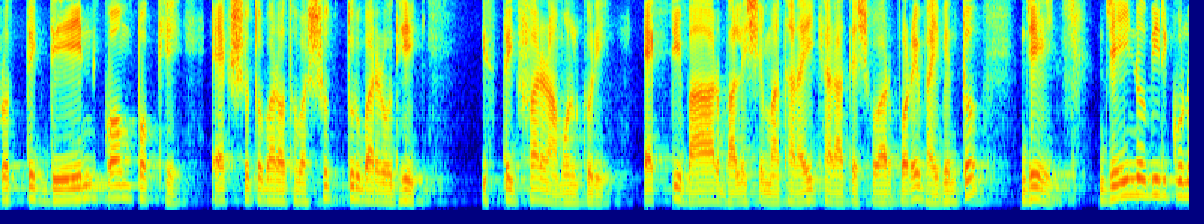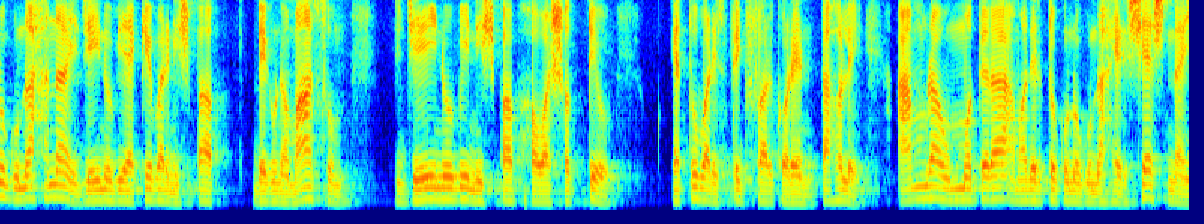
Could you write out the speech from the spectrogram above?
প্রত্যেক দিন কমপক্ষে একশতবার অথবা সত্তর বারের অধিক ইস্তেকফার আমল করি। একটি বার বালিশে মাথা রাইখা রাতে শোয়ার পরে ভাইবেন তো, যে যেই নবীর কোনো গুনাহা নাই, যেই নবী একেবারে নিষ্পাপ, বেগুনা মাসুম, যেই নবী নিষ্পাপ হওয়া সত্ত্বেও এতবার ইস্তেকফার করেন, তাহলে আমরা উম্মতেরা আমাদের তো কোনো গুনাহের শেষ নাই,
